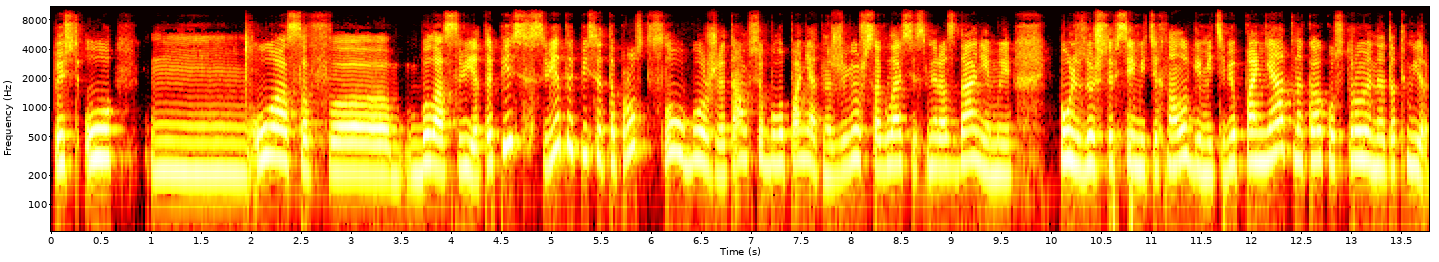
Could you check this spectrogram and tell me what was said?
То есть у, у асов э, была светопись. Светопись – это просто Слово Божие. Там все было понятно. Живешь в согласии с мирозданием и пользуешься всеми технологиями, тебе понятно, как устроен этот мир.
